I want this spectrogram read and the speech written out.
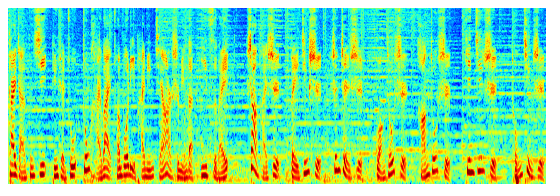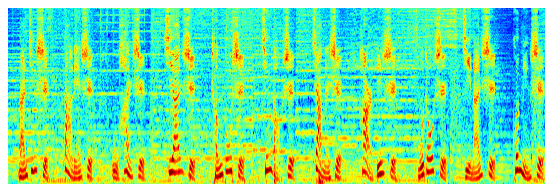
开展分析，评选出中海外传播力排名前二十名的依次为上海市、北京市、深圳市、广州市、杭州市、天津市、重庆市、南京市、大连市、武汉市、西安市、成都市、青岛市。厦门市、哈尔滨市、福州市、济南市、昆明市、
